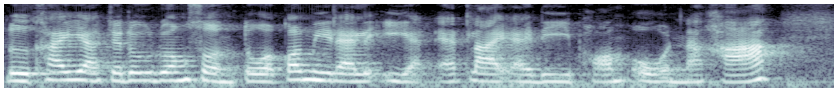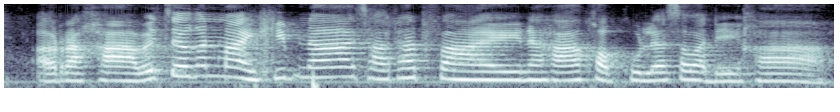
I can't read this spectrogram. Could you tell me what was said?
หรือใครอยากจะดูดวงส่วนตัวก็มีรายละเอียดแอดไลน์ ID พร้อมโอนนะคะเอาราคาไว้เจอกันใหม่คลิปหน้าชาทัดไฟนะคะ ขอบคุณและสวัสดีค่ะ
